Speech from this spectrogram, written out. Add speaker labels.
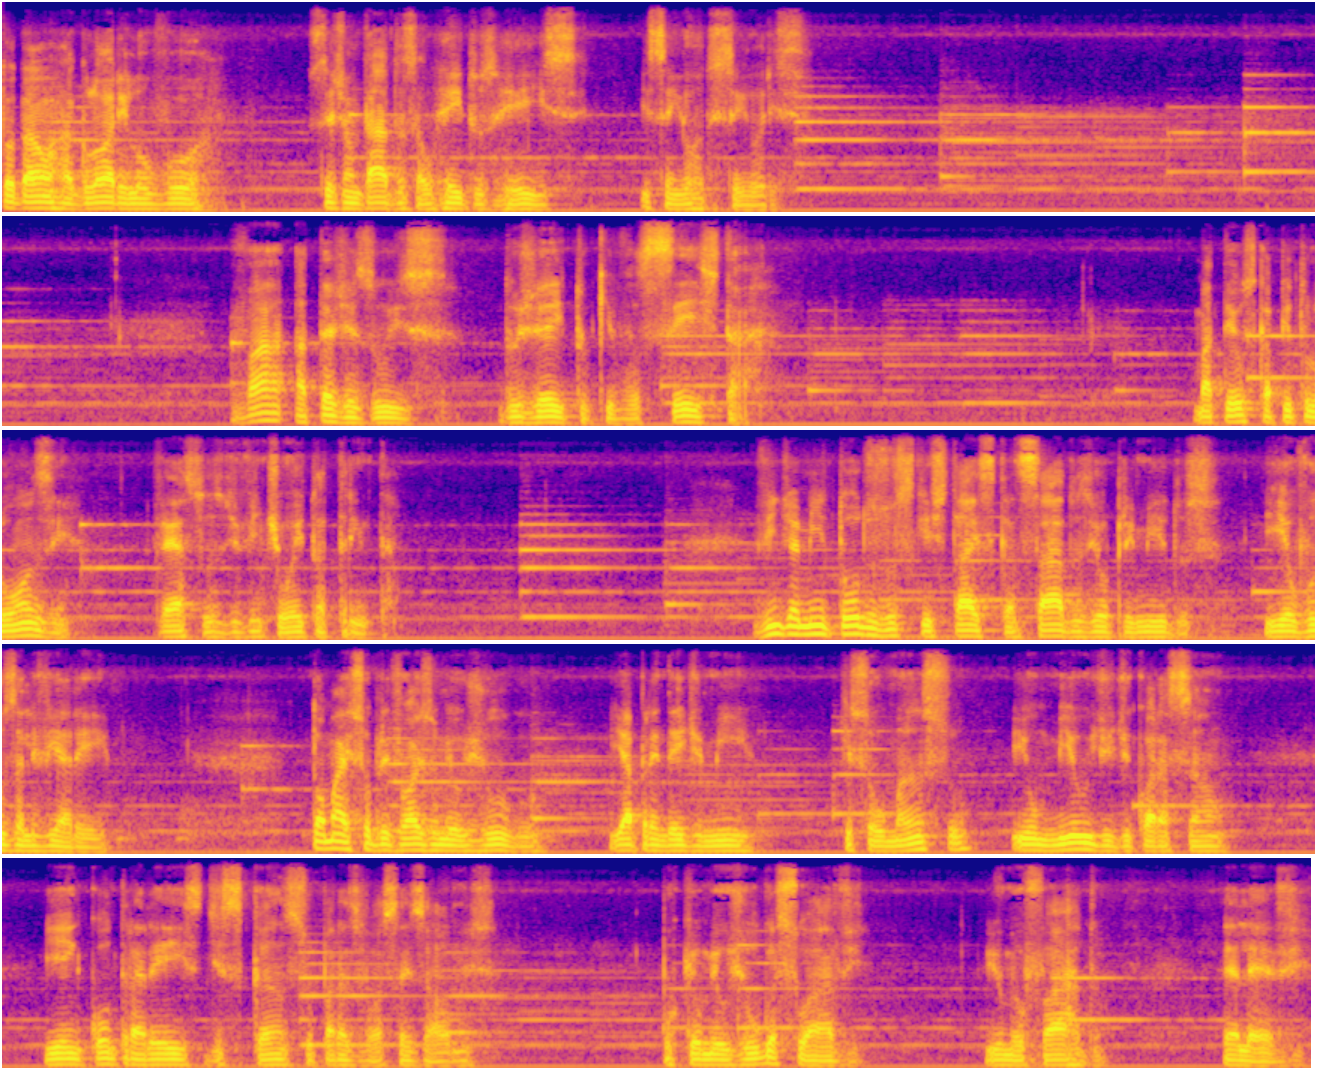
Speaker 1: Toda honra, glória e louvor sejam dados ao Rei dos Reis e Senhor dos Senhores. Vá até Jesus do jeito que você está. Mateus capítulo 11, versos de 28 a 30. Vinde a mim todos os que estáis cansados e oprimidos, e eu vos aliviarei. Tomai sobre vós o meu jugo e aprendei de mim, que sou manso e humilde de coração, e encontrareis descanso para as vossas almas. Porque o meu jugo é suave e o meu fardo é leve.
